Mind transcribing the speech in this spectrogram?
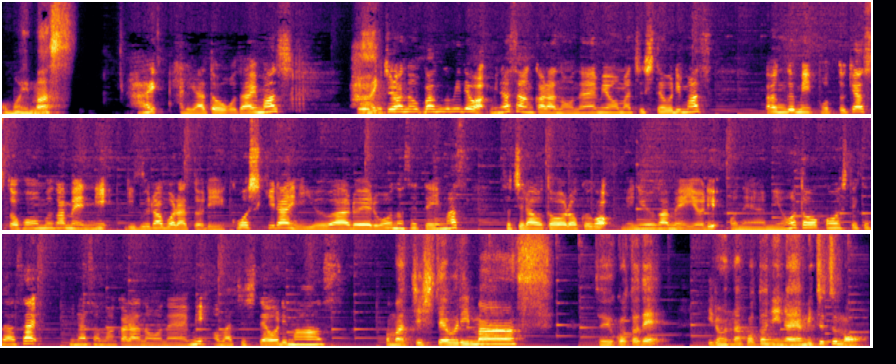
思います。はい。ありがとうございます。はい。こちらの番組では皆さんからのお悩みをお待ちしております。番組ポッドキャストホーム画面にリブラボラトリー公式 LINE URL を載せています。そちらを登録後、メニュー画面よりお悩みを投稿してください。皆様からのお悩みお待ちしております。お待ちしております。ということで、いろんなことに悩みつつも、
